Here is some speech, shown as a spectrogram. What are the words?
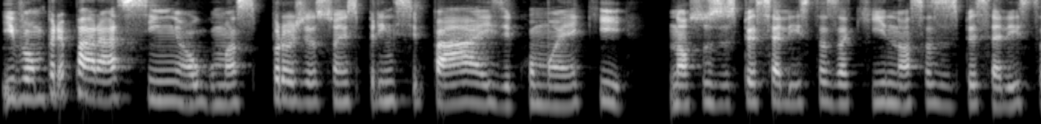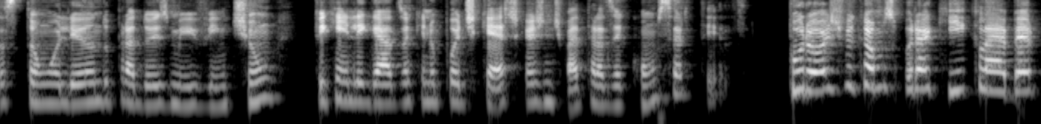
e vamos preparar, sim, algumas projeções principais e como é que nossos especialistas aqui, nossas especialistas estão olhando para 2021. Fiquem ligados aqui no podcast que a gente vai trazer com certeza. Por hoje ficamos por aqui, Kleber.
